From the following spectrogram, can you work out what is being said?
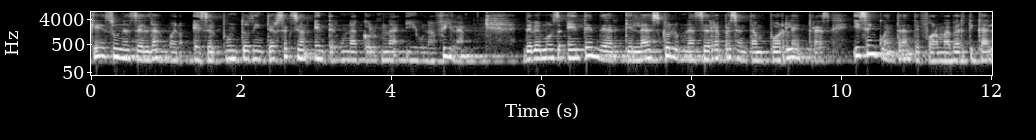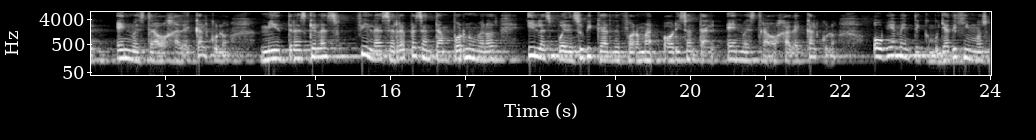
¿Qué es una celda? Bueno, es el punto de intersección entre una columna y una fila. Debemos entender que las columnas se representan por letras y se encuentran de forma vertical en nuestra hoja de cálculo, mientras que las filas se representan por números y las puedes ubicar de forma horizontal en nuestra hoja de cálculo. Obviamente, como ya dijimos,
